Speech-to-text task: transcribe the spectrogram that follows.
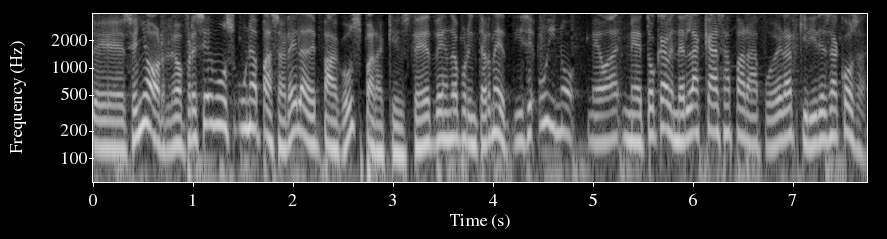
eh, señor, le ofrecemos una pasarela de pagos para que usted venda por internet. Dice, uy, no, me, va, me toca vender la casa para poder adquirir esa cosa.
